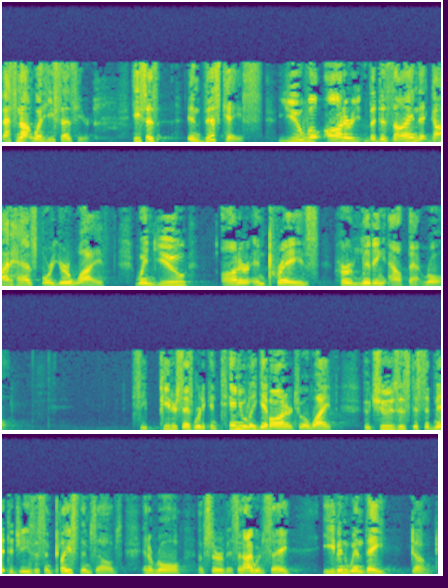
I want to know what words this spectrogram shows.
That's not what he says here. He says, in this case, you will honor the design that God has for your wife when you honor and praise her living out that role. See, Peter says we're to continually give honor to a wife who chooses to submit to Jesus and place themselves in a role of service. And I would say, even when they don't.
